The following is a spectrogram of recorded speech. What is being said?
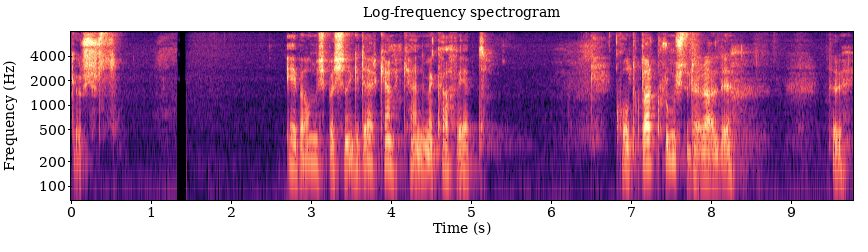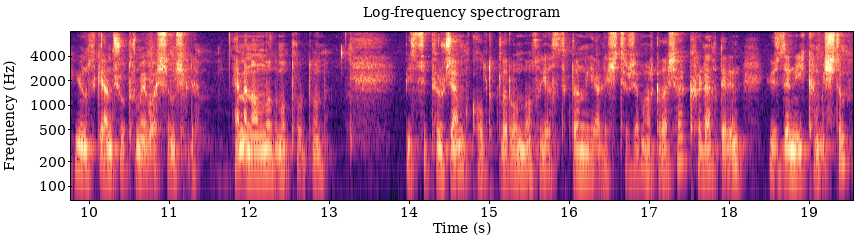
Görüşürüz. Ev almış başına giderken kendime kahve yaptım. Koltuklar kurumuştur herhalde. Tabii Yunus gelmiş oturmaya başlamış bile. Hemen anladım oturduğunu. Bir süpüreceğim koltukları ondan sonra yastıklarını yerleştireceğim arkadaşlar. Kırlentlerin yüzlerini yıkamıştım.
